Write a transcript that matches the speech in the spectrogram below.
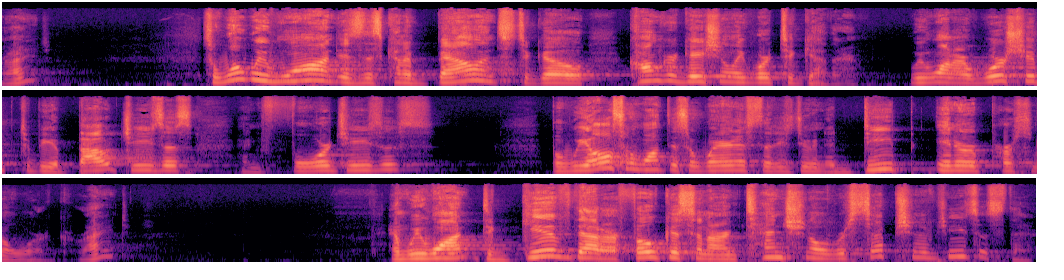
right? So, what we want is this kind of balance to go congregationally, we're together. We want our worship to be about Jesus and for Jesus. But we also want this awareness that He's doing a deep inner personal work, right? And we want to give that our focus and our intentional reception of Jesus there.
